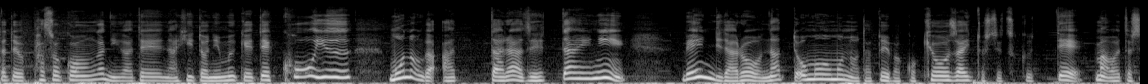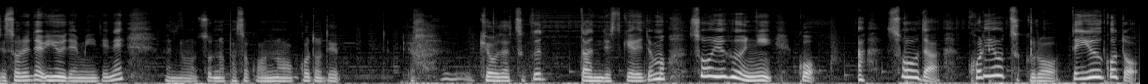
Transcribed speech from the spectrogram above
例えばパソコンが苦手な人に向けてこういうものがあったら絶対に便利だろうなって思うものを例えばこう教材として作ってまあ私それでユーデミーでねあのそのパソコンのことで教材作ったんですけれどもそういうふうにこうあそうだこれを作ろうっていうこと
